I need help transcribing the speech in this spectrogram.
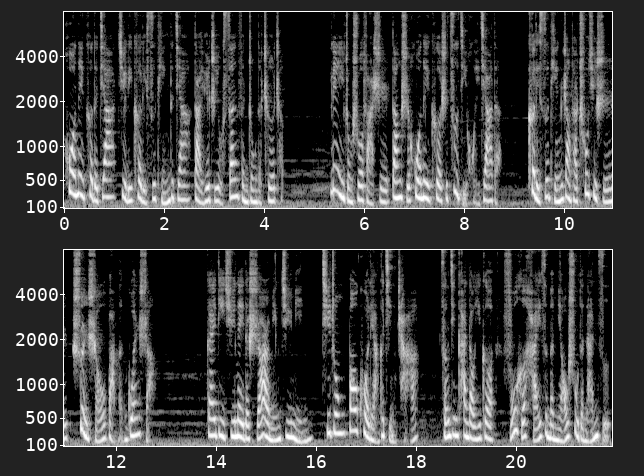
霍内克的家距离克里斯汀的家大约只有三分钟的车程。另一种说法是，当时霍内克是自己回家的。克里斯汀让他出去时，顺手把门关上。该地区内的十二名居民，其中包括两个警察，曾经看到一个符合孩子们描述的男子，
